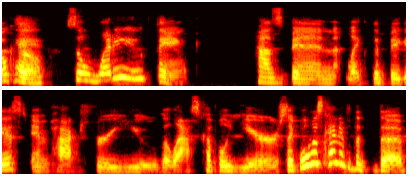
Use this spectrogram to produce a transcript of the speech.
Okay. So- So, what do you think has been like the biggest impact for you the last couple years? Like, what was kind of the, the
